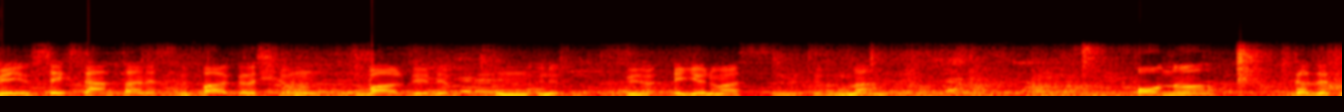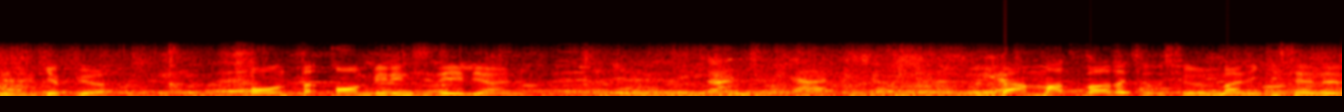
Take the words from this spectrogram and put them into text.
Benim 80 tane sınıf arkadaşım var diyelim. Ünü- Ege Üniversitesi'ni bitirdim ben. Onu gazetecilik yapıyor. 10, 11. değil yani. Ben matbaada çalışıyorum. Ben 2 senedir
